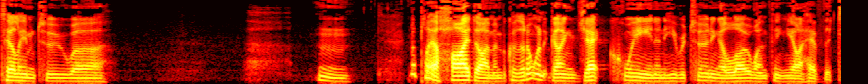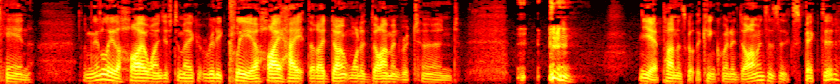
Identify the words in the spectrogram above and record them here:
tell him to. Uh, hmm. I'm going to play a high diamond because I don't want it going jack queen and he returning a low one thinking I have the 10. I'm going to lead a high one just to make it really clear, high hate, that I don't want a diamond returned. yeah, partner's got the king, queen of diamonds as expected.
